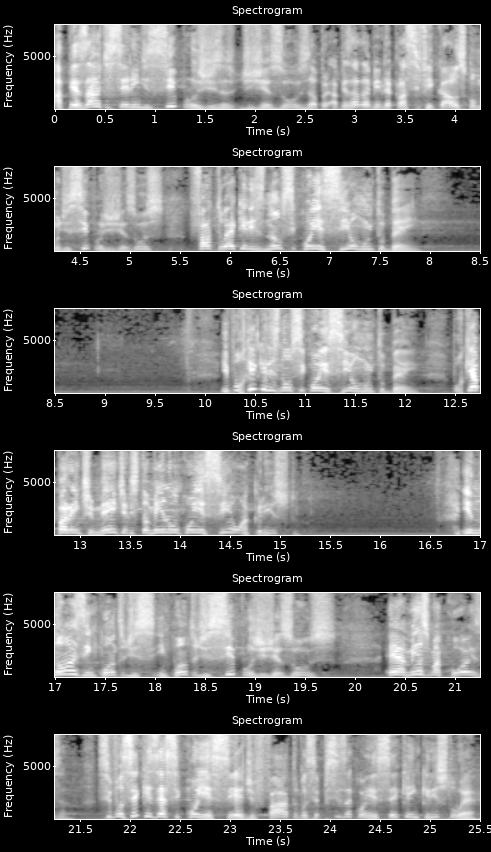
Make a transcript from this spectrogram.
apesar de serem discípulos de, Jesus, apesar da Bíblia classificá-los como discípulos de Jesus, fato é que eles não se conheciam muito bem. E por que, que eles não se conheciam muito bem? Porque aparentemente eles também não conheciam a Cristo. E nós, enquanto, enquanto discípulos de Jesus, é a mesma coisa. Se você quiser se conhecer de fato, você precisa conhecer quem Cristo é.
